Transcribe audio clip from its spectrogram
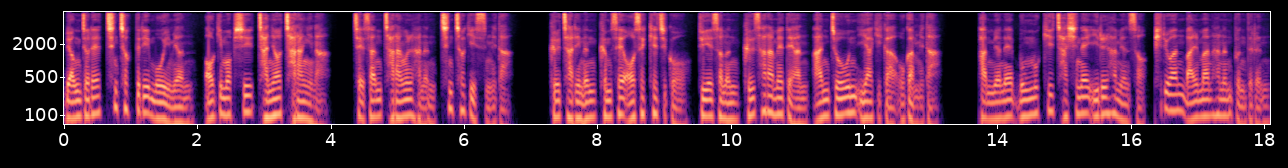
명절에 친척들이 모이면 어김없이 자녀 자랑이나 재산 자랑을 하는 친척이 있습니다. 그 자리는 금세 어색해지고 뒤에서는 그 사람에 대한 안 좋은 이야기가 오갑니다. 반면에 묵묵히 자신의 일을 하면서 필요한 말만 하는 분들은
